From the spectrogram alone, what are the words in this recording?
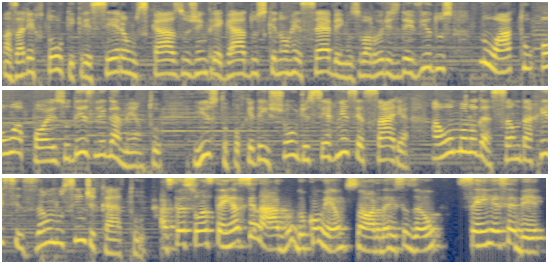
mas alertou que cresceram os casos de empregados que não recebem os valores devidos no ato ou após o desligamento. Isto porque deixou de ser necessária a homologação da rescisão no sindicato. As pessoas têm assinado documentos na hora da rescisão sem receber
